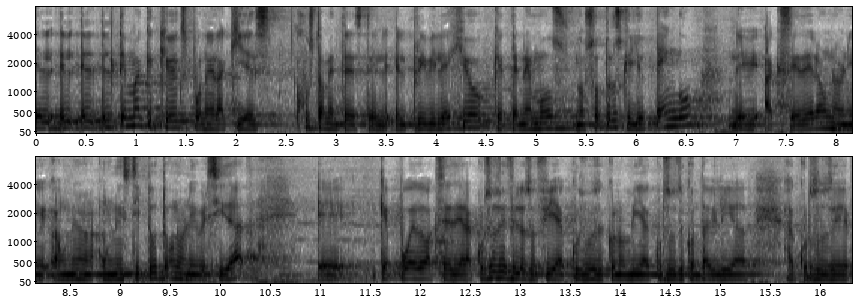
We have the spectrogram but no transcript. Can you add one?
Eh, el, tema que quiero exponer aquí es justamente este, el, privilegio que tenemos nosotros, que yo tengo, de acceder a, un instituto, a una universidad, eh, que puedo acceder a cursos de filosofía, cursos de economía, cursos de contabilidad, a cursos de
